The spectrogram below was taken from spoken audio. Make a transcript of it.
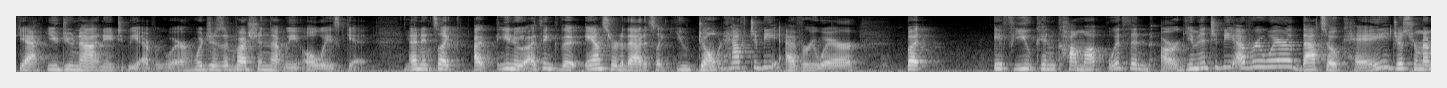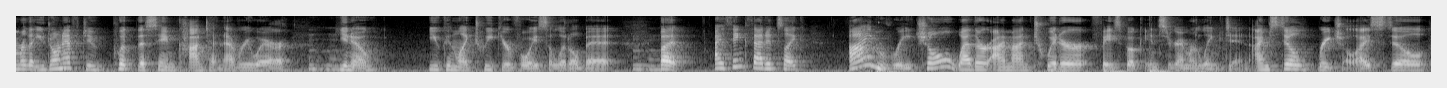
Yeah, you do not need to be everywhere, which is a question that we always get. And it's like, I, you know, I think the answer to that is like, you don't have to be everywhere, but if you can come up with an argument to be everywhere, that's okay. Just remember that you don't have to put the same content everywhere. Mm-hmm. You know, you can like tweak your voice a little bit. Mm-hmm. But I think that it's like, I'm Rachel, whether I'm on Twitter, Facebook, Instagram, or LinkedIn. I'm still Rachel. I still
